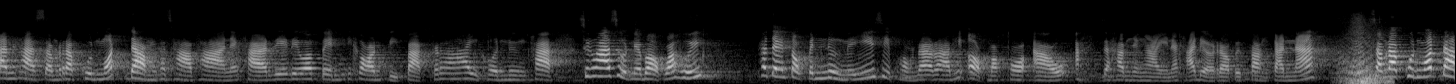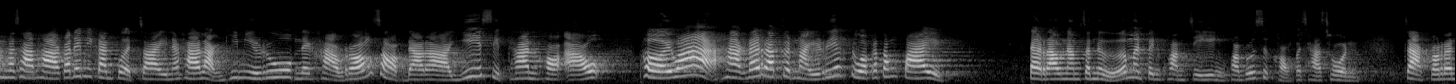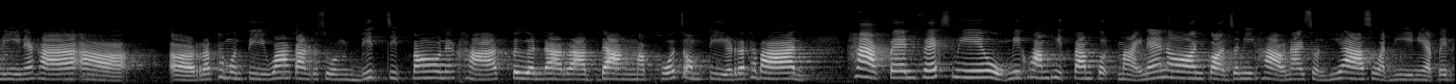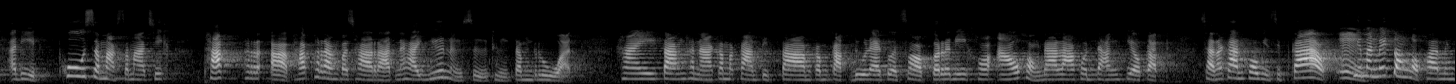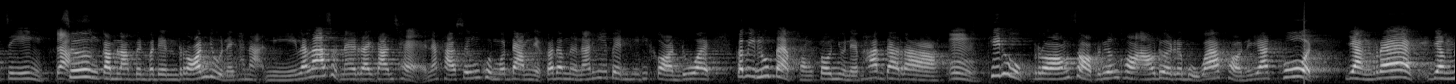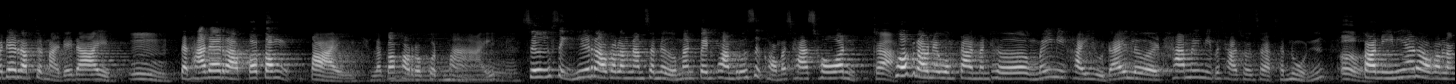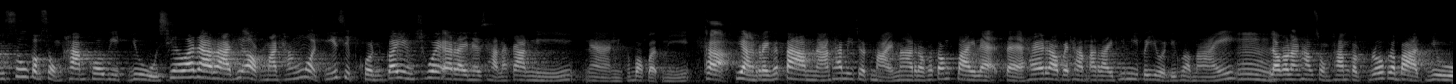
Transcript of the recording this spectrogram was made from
คุณมดดำคชาพานะคะ เรียกได้ว่าเป็นพิธีกรฝีปากกล้าอีกคนนึงค่ะ ซึ่งล่าสุดเนี่ยบอกว่าเฮ้ยถ้าเดงตกเป็นหนึ่งใน 20 ของดาราที่ออกมา call out อะจะทำยังไงนะคะ เดี๋ยวเราไปฟังกันนะสำหรับคุณมดดำคชาภาก็ได้มีการเปิดใจนะคะ หลังที่มีรูปในข่าวร้องสอบดารา 20 ท่าน call out เผยว่าหากได้รับจดหมายเรียกตัวก็ต้องไป แต่เรานำเสนอมันเป็นความจริงความรู้สึกของประชาชน จากกรณีนะคะรัฐมนตรีว่าการกระทรวงดิจิทัลนะคะ เตือนดาราดังมาโพสโจมตีรัฐบาล หากเป็นเฟกซ์นิวมีความผิดตามกฎหมายแน่นอน ก่อนจะมีข่าวนายสนธิยาสวัสดีเนี่ยเป็นอดีตผู้สมัครสมาชิกพักพักพลังประชารัฐนะคะ ยื่นหนังสือถึงตำรวจ ให้ตั้งคณะกรรมการติดตามกำกับดูแลตรวจสอบกรณี call out ของดาราคนดังเกี่ยวกับสถานการณ์โควิดอืม -19 ที่มันไม่ตรงกับความเป็นจริงจ้ะซึ่งกำลังเป็นประเด็นร้อนอยู่ในขณะนี้ และล่าสุดในรายการแฉนะคะ ซึ่งคุณมดดำเนี่ยก็ดำเนินหน้าที่เป็นพิธีกรด้วย ก็มีรูปแบบของตนอยู่ในภาพดาราอืมที่ถูกร้องสอบเรื่อง call out โดยระบุว่าขออนุญาตพูด อย่างแรกยังไม่ได้รับจดหมายใดๆอืมแต่ถ้าได้รับก็ต้องไปแล้วก็เคารพกฎหมาย อืม ซึ่งสิ่งที่เรากำลังนำเสนอมันเป็นความรู้สึกของประชาชน ค่ะ พวกเราในวงการบันเทิงไม่มีใครอยู่ได้เลย ถ้าไม่มีประชาชนสนับสนุน เออ ตอนนี้เนี่ยเรากำลังสู้กับสงครามโควิดอยู่ เชื่อว่าดาราที่ออกมาทั้งหมด 20 คนก็ยังช่วยอะไรในสถานการณ์นี้นะนี่เขาบอกแบบนี้ ค่ะ อย่างไรก็ตามนะ ถ้ามีจดหมายมาเราก็ต้องไปแหละ แต่ให้เราไปทำอะไรที่มีประโยชน์ดีกว่าไหม อืม เรากำลังทำสงครามกับโรคระบาดอยู่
